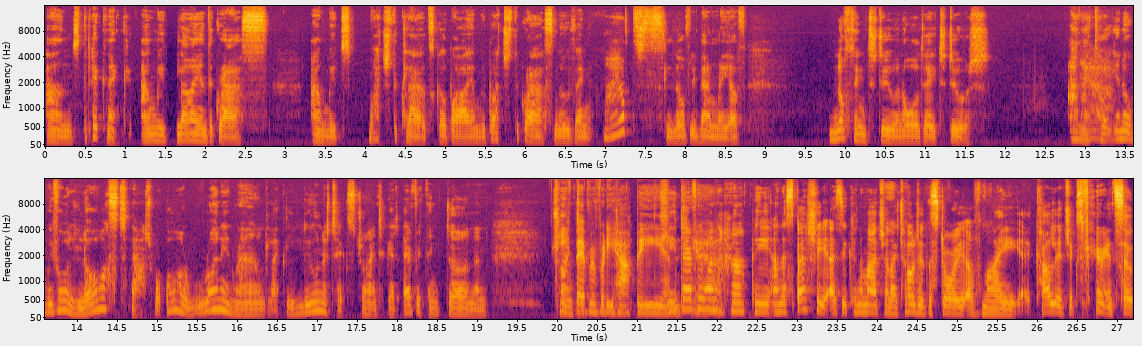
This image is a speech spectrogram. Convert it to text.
and the picnic, and we'd lie in the grass and we'd watch the clouds go by and we'd watch the grass moving. And I have this lovely memory of nothing to do and all day to do it. And yeah. I thought, you know, we've all lost that. We're all running around like lunatics trying to get everything done and keep everybody happy. Keep and, everyone yeah. happy. And especially, as you can imagine, I told you the story of my uh, college experience. So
